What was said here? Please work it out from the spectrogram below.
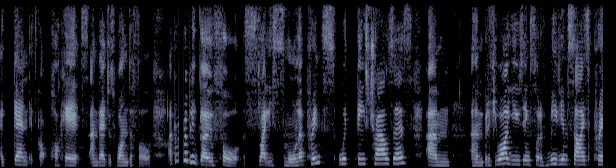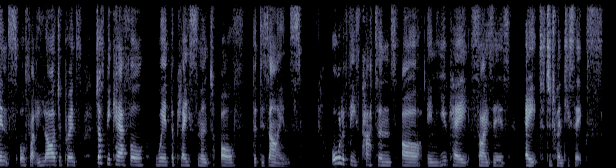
Again, it's got pockets and they're just wonderful. I'd probably go for slightly smaller prints with these trousers. Um, um, but if you are using sort of medium sized prints or slightly larger prints, just be careful with the placement of the designs all of these patterns are in UK sizes 8 to 26.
